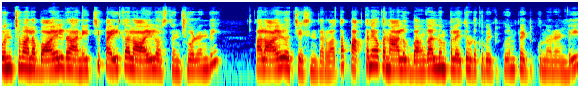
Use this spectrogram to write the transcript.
కొంచెం అలా బాయిల్ రానిచ్చి పైకి అలా ఆయిల్ వస్తుంది చూడండి. అలా ఆయిల్ వచ్చేసిన తర్వాత పక్కనే ఒక నాలుగు బంగాళదుంపలు అయితే ఉడకబెట్టుకొని పెట్టుకున్నానండి.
